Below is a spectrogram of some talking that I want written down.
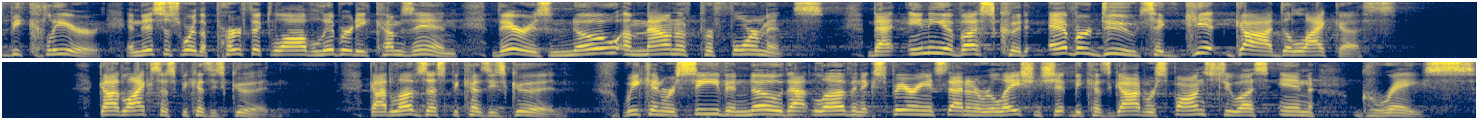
be clear, and this is where the perfect law of liberty comes in. There is no amount of performance that any of us could ever do to get God to like us. God likes us because He's good. God loves us because He's good. We can receive and know that love and experience that in a relationship because God responds to us in grace.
